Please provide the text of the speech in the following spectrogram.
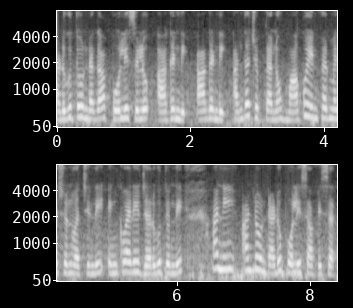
అడుగుతుండగా పోలీసులు ఆగండి ఆగండి అంతా చెప్తాను మాకు ఇన్ఫర్మేషన్ వచ్చింది ఎంక్వైరీ జరుగుతుంది అని అంటూ ఉంటాడు పోలీస్ ఆఫీసర్.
